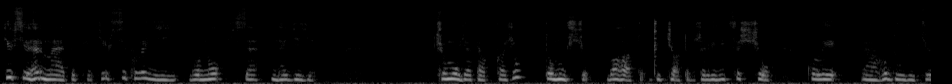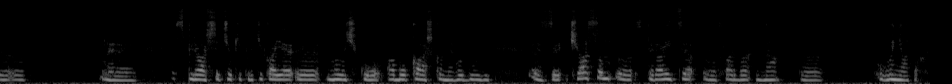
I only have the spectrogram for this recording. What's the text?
Ті всі герметики, ті всі клеї, воно все не діє. Чому я так кажу? Тому що багато дівчаток жаліються, що коли е, годують е, з пляшечок і протікає молочко або кашками годують, з часом стирається фарба на губенятах.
